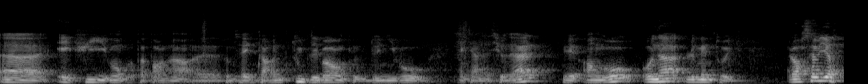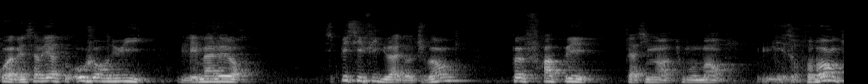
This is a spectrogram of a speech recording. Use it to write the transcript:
Euh, et puis, bon, on ne va pas prendre euh, comme ça par toutes les banques de niveau international, mais en gros, on a le même truc. Alors ça veut dire quoi? Ben, Ça veut dire qu'aujourd'hui, les malheurs spécifiques de la Deutsche Bank peuvent frapper quasiment à tout moment les autres banques,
